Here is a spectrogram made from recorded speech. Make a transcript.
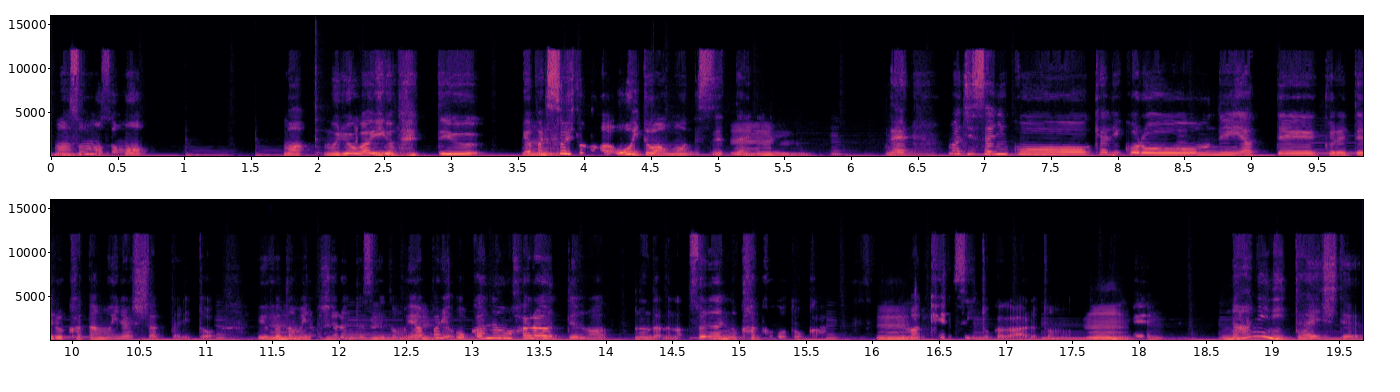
まあ、そもそも、まあ、無料がいいよねっていうやっぱりそういう人が多いとは思うんです絶対に。うんで、まあ、実際にこうキャリコロをねやってくれてる方もいらっしゃったりという方もいらっしゃるんですけども、うん。やっぱりお金を払うっていうのはなんだろうなそれなりの覚悟とか、うん。まあ、決意とかがあると思ううん。ので、何に対して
